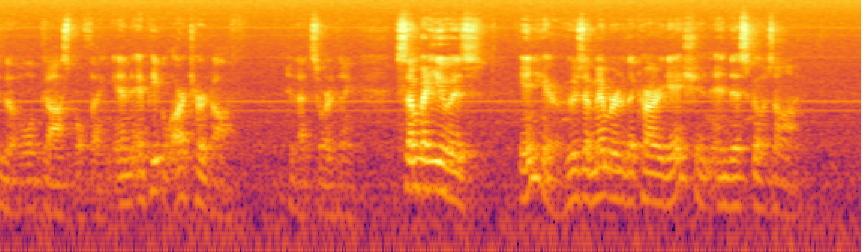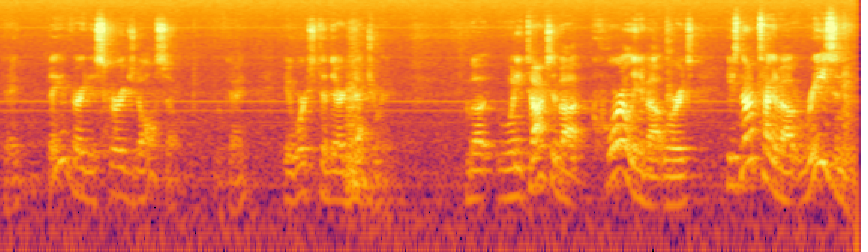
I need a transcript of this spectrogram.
to the whole gospel thing. And and people are turned off to that sort of thing. Somebody who is in here, who's a member of the congregation, and this goes on, okay, they get very discouraged also. Okay, it works to their detriment. But when he talks about quarreling about words, he's not talking about reasoning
